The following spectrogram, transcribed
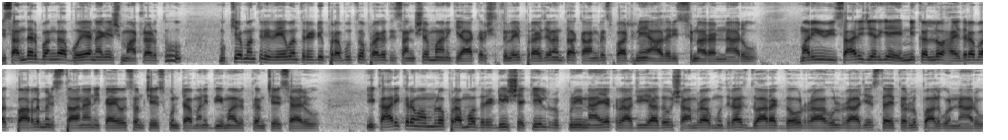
ఈ సందర్భంగా బోయా నాగేష్ మాట్లాడుతూ ముఖ్యమంత్రి రేవంత్ రెడ్డి ప్రభుత్వ ప్రగతి సంక్షేమానికి ఆకర్షితులై ప్రజలంతా కాంగ్రెస్ పార్టీని ఆదరిస్తున్నారన్నారు. మరియు ఈసారి జరిగే ఎన్నికల్లో హైదరాబాద్ పార్లమెంట్ స్థానాన్ని కైవసం చేసుకుంటామని ధీమా వ్యక్తం చేశారు. ఈ కార్యక్రమంలో ప్రమోద్ రెడ్డి షకీల్ రుక్మిణి నాయక్ రాజు యాదవ్ శామరావు ముదిరాజ్ ద్వారక్ గౌడ్ రాహుల్ రాజేష్ తదితరులు పాల్గొన్నారు.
